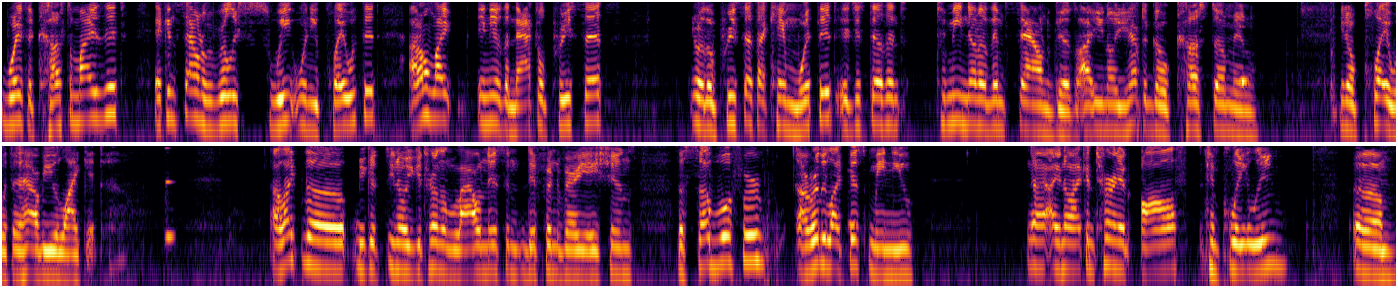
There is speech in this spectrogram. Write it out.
ways to customize it. It can sound really sweet when you play with it. I don't like any of the natural presets or the presets that came with it, it just doesn't. To me, none of them sound good. I, you know, you have to go custom and you know play with it however you like it. I like the you could you know you could turn the loudness in different variations. The subwoofer, I really like this menu. I, I know I can turn it off completely. Um,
